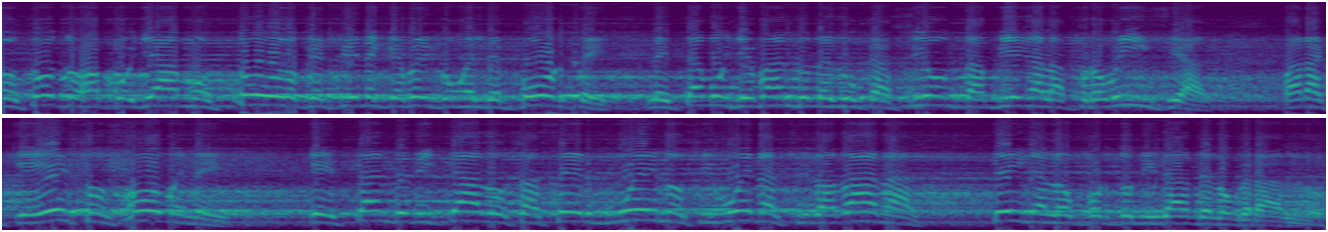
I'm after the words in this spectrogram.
nosotros apoyamos todo lo que tiene que ver con el deporte. Le estamos llevando la educación también a las provincias. para que esos jóvenes que están dedicados a ser buenos y buenas ciudadanas tengan la oportunidad de lograrlo.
